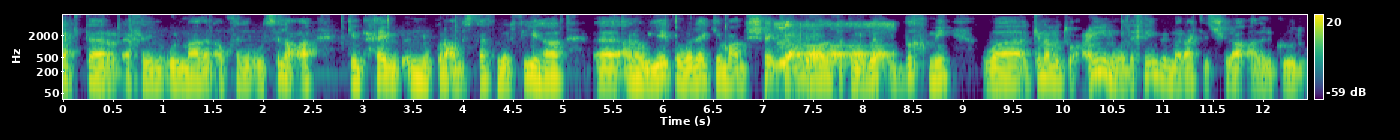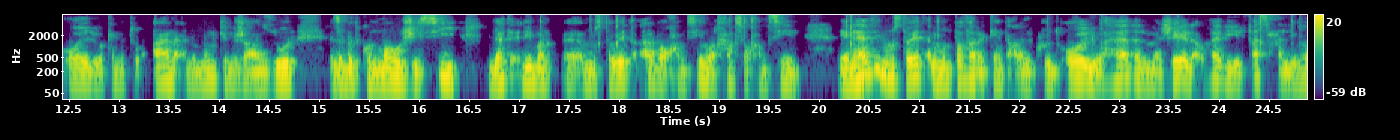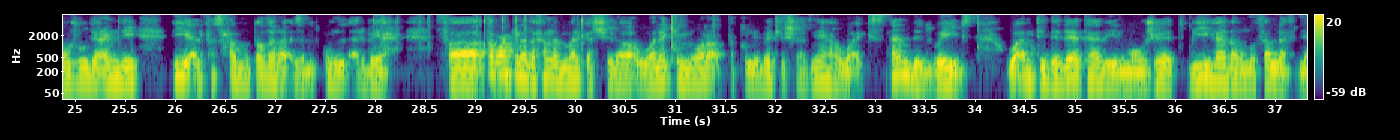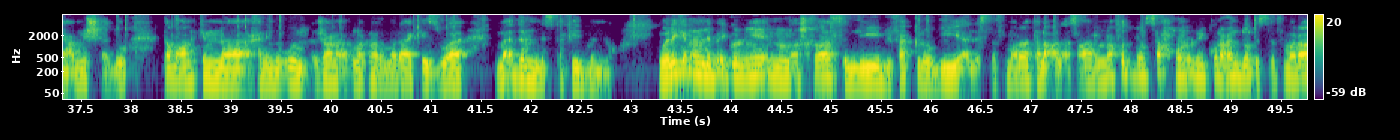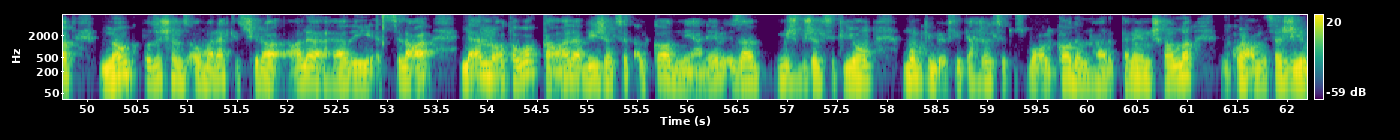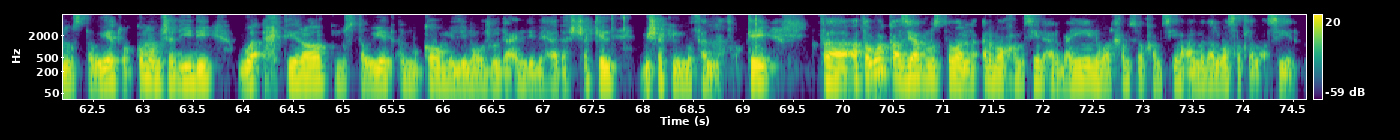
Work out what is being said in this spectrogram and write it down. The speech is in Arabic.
أكثر خلينا نقول معدن أو خلينا نقول سلعة كنت حابب إنه اكون عم بستثمر فيها آه، أنا وياكم ولكن بعض الشيء عندي بعض التقلبات الضخمة وكنا متوقعين وداخلين بمراكز شراء على ال crude oil وكنا توقعنا إنه ممكن نرجع نزور إذا بدكم موجة C لتقريبا آه، مستويات ال 54 وال 55 يعني هذه المستويات المنتظرة كانت على ال crude oil وهذا المجال أو هذه الفسحة اللي موجودة عندي هي الفسحة المنتظرة إذا بدكم للأرباح. فطبعا كنا دخلنا بمركز شراء ولكن من وراء التقلبات اللي شاهدناها و extended waves وامتدادات هذه الموجات بهذا المثلث اللي عم نشهده. طبعا كنا خلينا نقول رجعنا أغلقنا المراكز وما قدرنا نستفيد منه. ولكن أنا اللي بقول إياه إنه الأشخاص اللي بيفكروا بالاستثمارات على اسعار النفط بنصحهم إنه يكون عندهم استثمارات long positions أو مراكز شراء على هذه السلعة لأنه أتوقع على بجلسة القادمة يعني إذا مش بجلسة اليوم ممكن بافتتاح جلسة الأسبوع القادم نهار الاثنين إن شاء الله نكون عم نسجل مستويات وقمم جديده واختراق مستويات المقاومة اللي موجودة عندي بهذا الشكل بشكل مثلث. أوكي. فأتوقع زياده مستوى ال 54 40 وال 55 على المدى الوسط للقصير.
